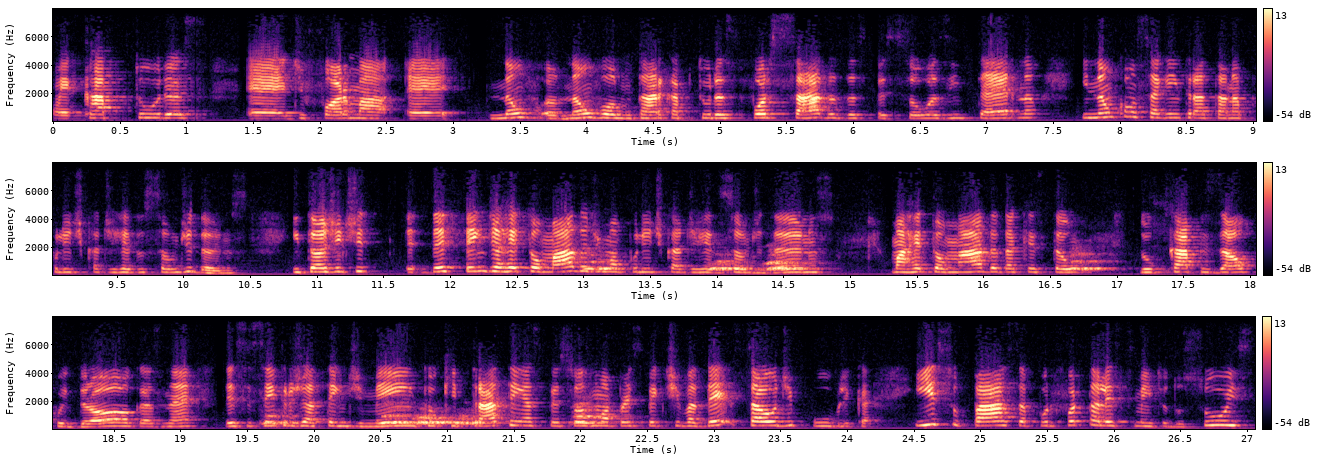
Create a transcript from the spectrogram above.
é, capturas é, de forma é, não, não voluntária, capturas forçadas das pessoas interna e não conseguem tratar na política de redução de danos. Então, a gente defende a retomada de uma política de redução de danos, uma retomada da questão do CAPS álcool e drogas, né? Desse centro de atendimento que tratem as pessoas numa perspectiva de saúde pública. Isso passa por fortalecimento do SUS,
